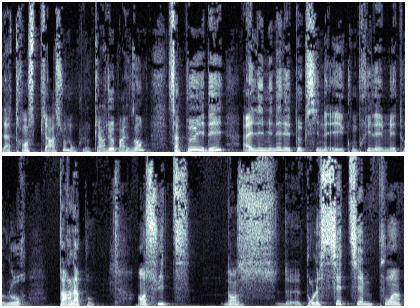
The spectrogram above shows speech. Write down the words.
la transpiration, donc le cardio par exemple, ça peut aider à éliminer les toxines, y compris les métaux lourds, par la peau. Ensuite, pour le septième point,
